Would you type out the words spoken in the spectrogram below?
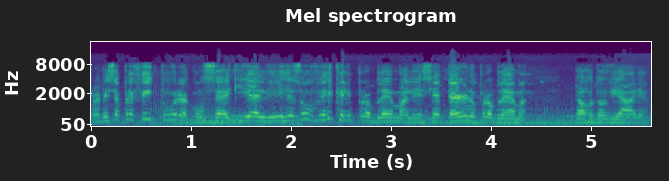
para ver se a prefeitura consegue ir ali resolver aquele problema ali, esse eterno problema da rodoviária.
